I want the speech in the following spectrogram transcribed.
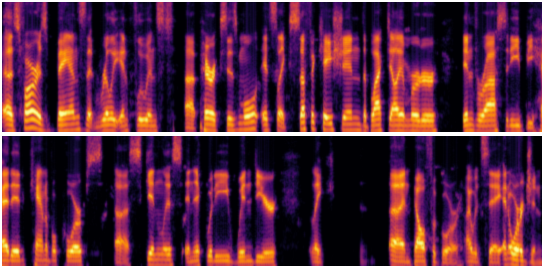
as far as bands that really influenced uh, Paroxysmal, it's like Suffocation, The Black Dahlia Murder, Inveracity, Beheaded, Cannibal Corpse, uh, Skinless, Iniquity, Windeer, like uh, and Belphegor, I would say, and Origin.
